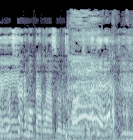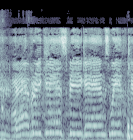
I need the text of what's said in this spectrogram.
Wait, let's try to hold that last note as long as we can. Every kiss begins with K.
